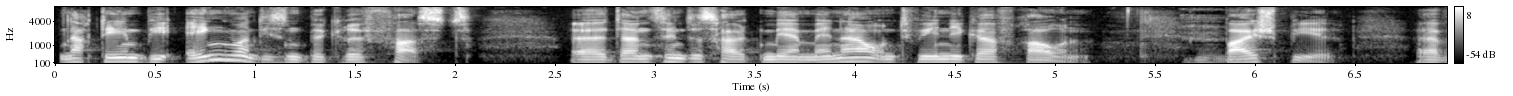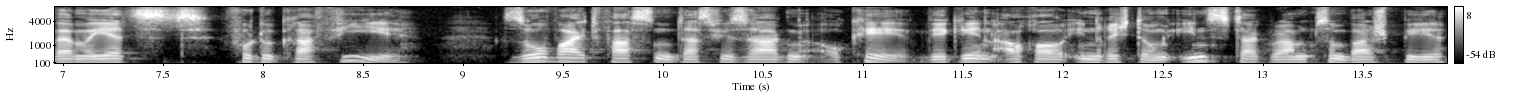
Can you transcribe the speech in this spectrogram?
nachdem, wie eng man diesen Begriff fasst, äh, dann sind es halt mehr Männer und weniger Frauen. Mhm. Beispiel, äh, wenn wir jetzt Fotografie so weit fassen, dass wir sagen, okay, wir gehen auch in Richtung Instagram zum Beispiel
